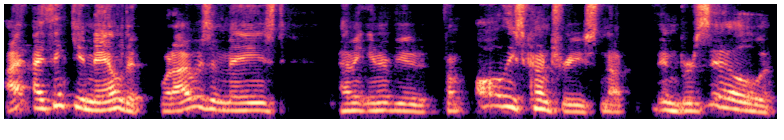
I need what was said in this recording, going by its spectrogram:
I, I think you nailed it what i was amazed having interviewed from all these countries not in brazil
